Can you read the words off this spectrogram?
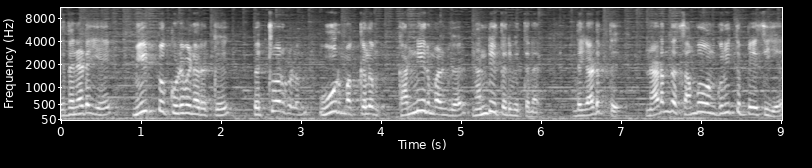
இதனிடையே மீட்பு குழுவினருக்கு பெற்றோர்களும் ஊர் மக்களும் கண்ணீர் மல்க நன்றி தெரிவித்தனர். இதையடுத்து நடந்த சம்பவம் குறித்து பேசிய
